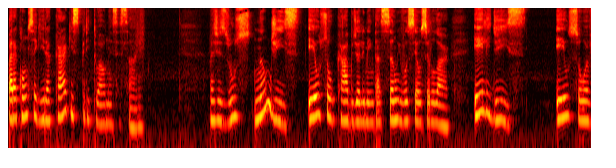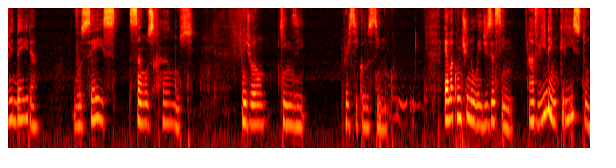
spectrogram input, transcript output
para conseguir a carga espiritual necessária. Mas Jesus não diz: Eu sou o cabo de alimentação e você é o celular. Ele diz: Eu sou a videira. Vocês são os ramos. Em João 15, versículo 5. Ela continua e diz assim: A vida em Cristo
